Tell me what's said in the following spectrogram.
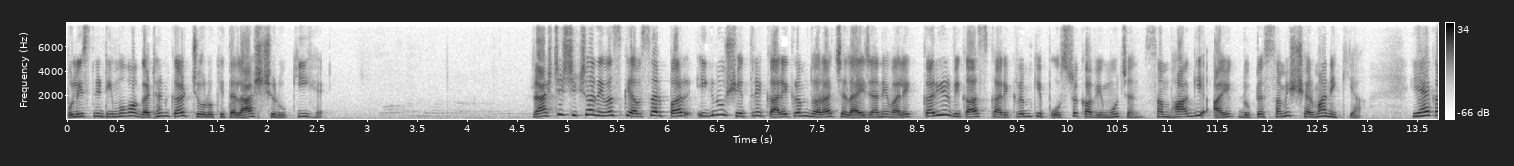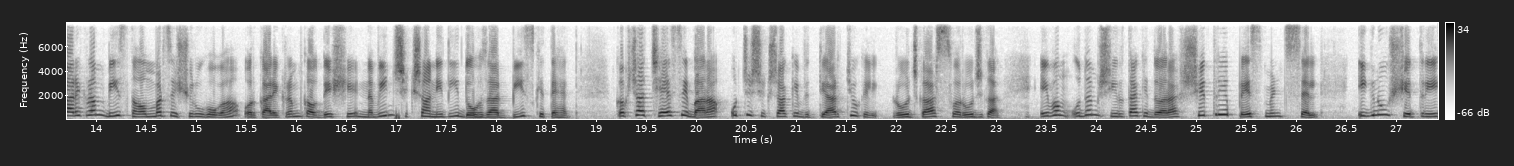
पुलिस ने टीमों का गठन कर चोरों की तलाश शुरू की है। राष्ट्रीय शिक्षा दिवस के अवसर पर इग्नू क्षेत्रीय कार्यक्रम द्वारा चलाए जाने वाले करियर विकास कार्यक्रम के पोस्टर का विमोचन संभागीय आयुक्त डॉक्टर समीर शर्मा ने किया। यह कार्यक्रम 20 नवंबर से शुरू होगा और कार्यक्रम का उद्देश्य नवीन शिक्षा नीति 2020 के तहत कक्षा 6 से 12 उच्च शिक्षा के विद्यार्थियों के लिए रोज़गार, स्वरोजगार एवं उद्यमशीलता के द्वारा क्षेत्रीय प्लेसमेंट सेल इग्नू क्षेत्रीय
